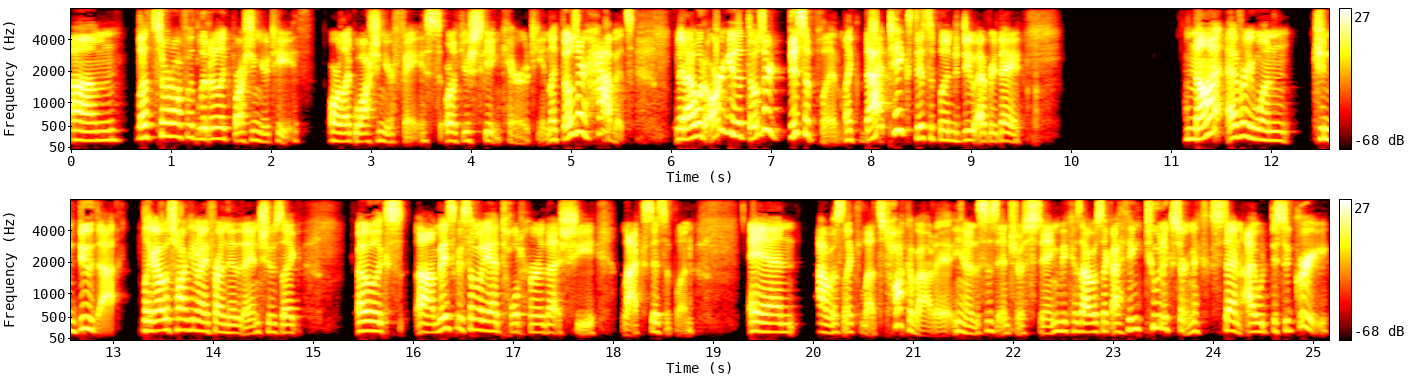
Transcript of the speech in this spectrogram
Um, let's start off with literally like brushing your teeth or like washing your face or like your skincare routine. Like those are habits. And I would argue that those are discipline. Like that takes discipline to do every day. Not everyone can do that. Like I was talking to my friend the other day and she was like, oh, like um, basically somebody had told her that she lacks discipline. And I was like, let's talk about it. You know, this is interesting because I was like, I think to a certain extent, I would disagree.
